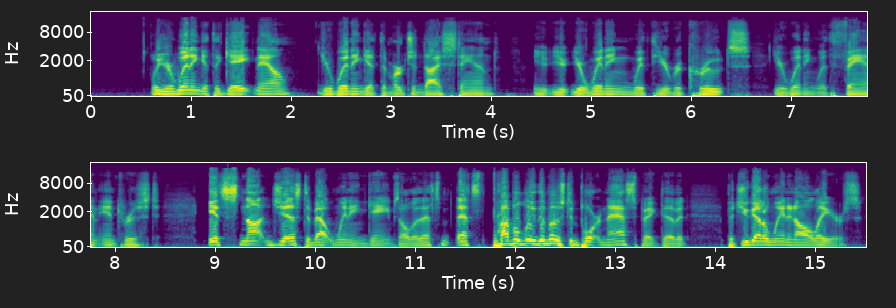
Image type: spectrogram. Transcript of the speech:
Well, you're winning at the gate now. You're winning at the merchandise stand. You're winning with your recruits. You're winning with fan interest. It's not just about winning games, although that's that's probably the most important aspect of it. But you got to win in all layers.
